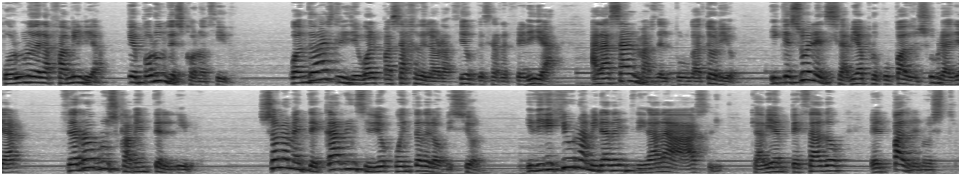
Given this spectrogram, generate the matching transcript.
por uno de la familia que por un desconocido. Cuando Ashley llegó al pasaje de la oración que se refería a las almas del purgatorio y que Suelen se había preocupado en subrayar, cerró bruscamente el libro. Solamente Carlin se dio cuenta de la omisión y dirigió una mirada intrigada a Ashley, que había empezado el Padre Nuestro.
